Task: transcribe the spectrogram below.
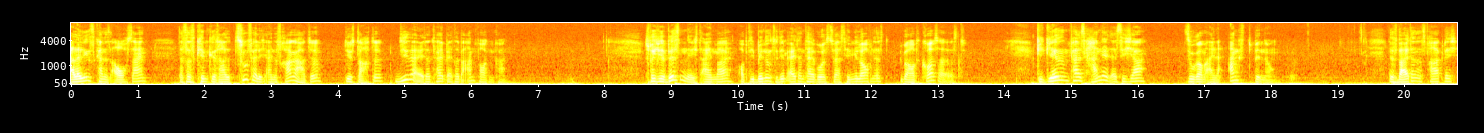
Allerdings kann es auch sein, dass das Kind gerade zufällig eine Frage hatte, die es dachte, dieser Elternteil besser beantworten kann. Sprich, wir wissen nicht einmal, ob die Bindung zu dem Elternteil, wo es zuerst hingelaufen ist, überhaupt größer ist. Gegebenenfalls handelt es sich ja sogar um eine Angstbindung. Des Weiteren ist fraglich,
